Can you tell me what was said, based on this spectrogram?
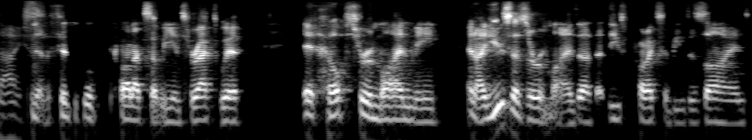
nice. You know the physical products that we interact with. It helps remind me, and I use as a reminder that these products have been designed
